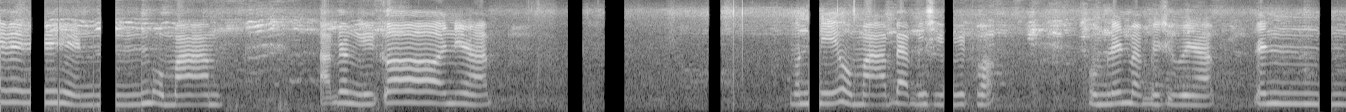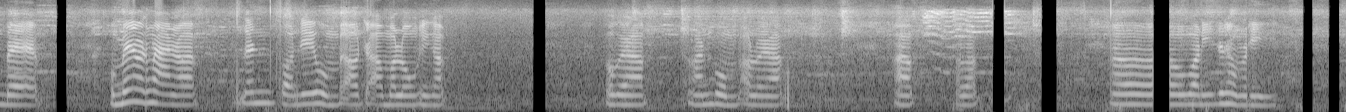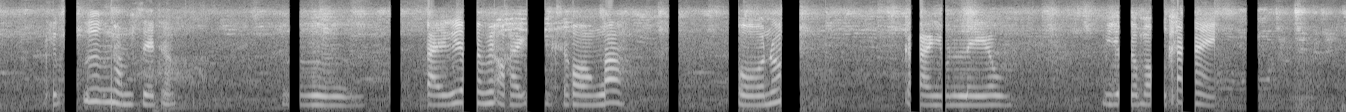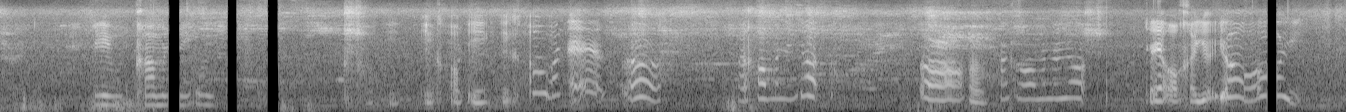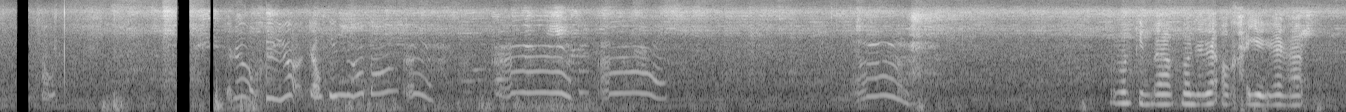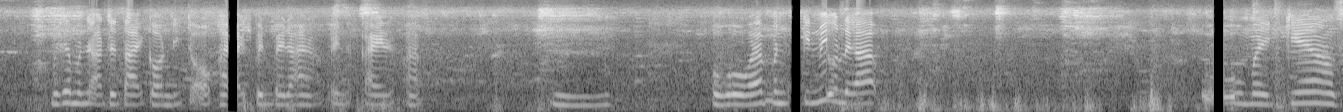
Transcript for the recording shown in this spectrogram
เห็นผมมาอัพอย่างนี้ก็เนี่ยครับ วันนี้ผมมาแบบมีชีวิตเพราะ ผมเล่นแบบมีชีวิตครับ เล่นแบบ ผมเล่นมานานแล้วครับ เล่นก่อนที่ผมเอาจะเอามาลงเองครับ โอเคครับ งั้นผมเอาเลยครับ ครับครับเอ่อวันนี้จะทำอะไรดี พิ่งทำเสร็จครับเออไก่ก็ยังไม่ออกไข่อีกสักฟองว่าโอ้เนอะไก่มันเลวมีเยอะมากแค่ไหนเอ็มข้าวมันโอ้ยอีกข้าวอีกอีกข้าวมันเองเออให้ข้าวมันเยอะเออให้ข้าวมันเยอะจะได้ออกไข่เยอะๆโอ้ยจะได้ออกไข่เยอะเจ้ากินเยอะต้องเออเออเออเออ มันกินไปครับ มันจะได้ออกไข่เยอะนะครับ ไม่ใช่มันอาจจะตายก่อนที่จะออกไข่เป็นไปได้นะเป็นไก่นะครับอืมโอ้โหครับมันกินไม่หยุดเลยครับโอ้ my god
